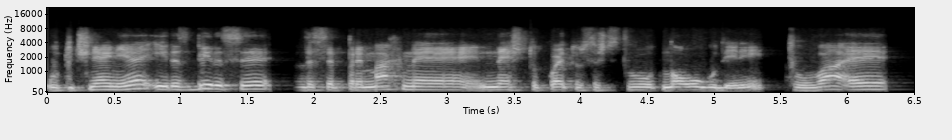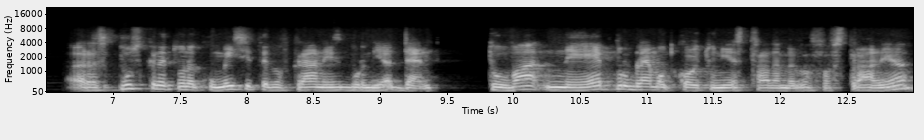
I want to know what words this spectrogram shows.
уточнения и разбира се да се премахне нещо, което съществува от много години. Това е разпускането на комисиите в края на изборния ден. Това не е проблем, от който ние страдаме в Австралия,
